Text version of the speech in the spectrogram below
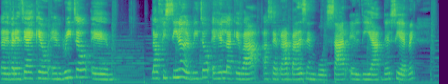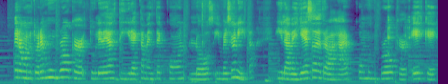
La diferencia es que en retail, la oficina del retail es la que va a cerrar, va a desembolsar el día del cierre pero cuando tú eres un broker, tú le das directamente con los inversionistas y la belleza de trabajar como un broker es que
